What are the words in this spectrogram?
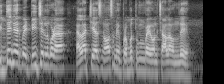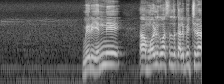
విద్య నేర్పే టీచర్లను కూడా అలర్ట్ చేయాల్సిన అవసరం ఈ ప్రభుత్వంపై ఉన్న చాలా ఉంది. మీరు ఎన్ని మౌలిక వసతులు కల్పించినా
